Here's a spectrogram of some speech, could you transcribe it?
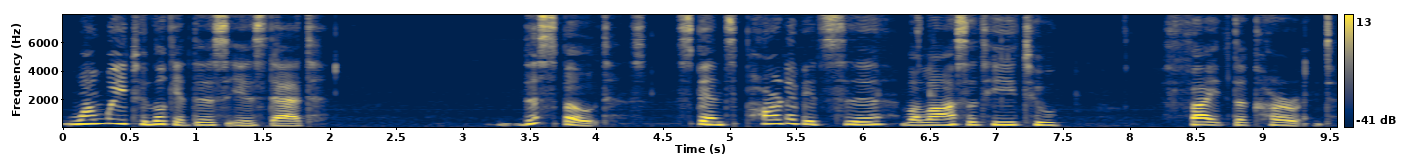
One way to look at this is that this boat spends part of its velocity to fight the current.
